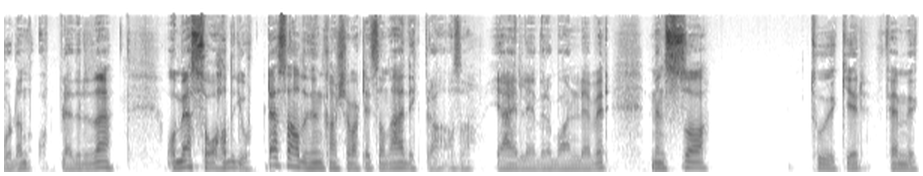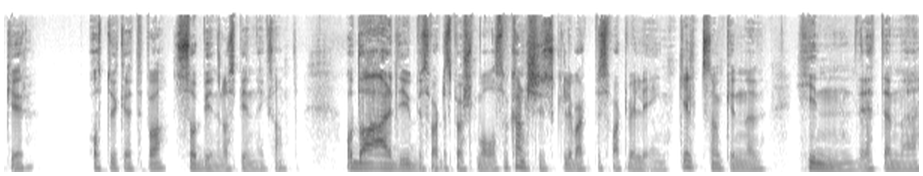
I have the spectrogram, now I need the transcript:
Hvordan opplevde du det? Om jeg så hadde gjort det, så hadde hun kanskje vært litt sånn Nei, det gikk bra. altså, Jeg lever, og barn lever. Men så, to uker, fem uker, åtte uker etterpå, så begynner det å spinne. ikke sant? Og da er det de ubesvarte spørsmålene som kanskje skulle vært besvart veldig enkelt, som kunne hindret denne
